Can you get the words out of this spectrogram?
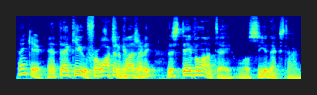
Thank you. And thank you for watching, everybody. This is Dave Vellante, we'll see you next time.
